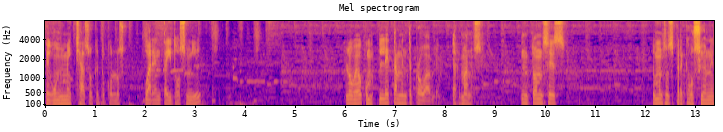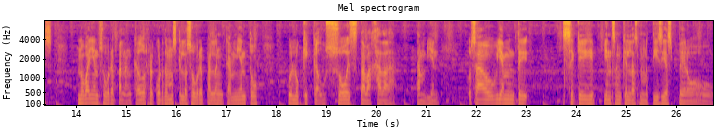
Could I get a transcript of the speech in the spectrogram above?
pegó un mechazo que tocó los 42 mil. Lo veo completamente probable, hermanos. Entonces, tomen sus precauciones. No vayan sobrepalancados. Recordemos que el sobrepalancamiento fue lo que causó esta bajada también. O sea, obviamente sé que piensan que las noticias, pero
